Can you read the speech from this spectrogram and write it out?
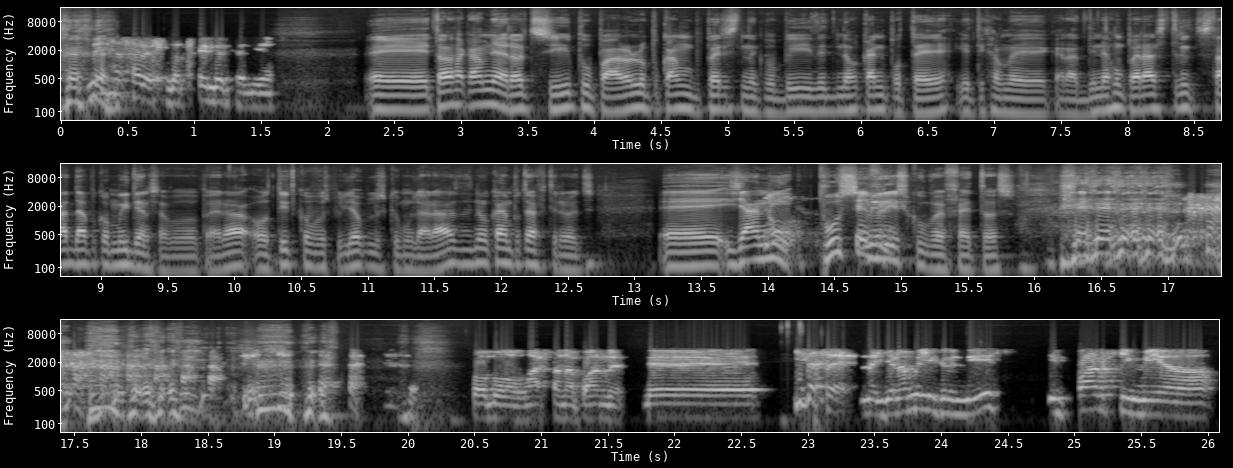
δεν σας αρέσουν τα τρέιλερ ταινίας. Ε, τώρα θα κάνω μια ερώτηση που παρόλο που κάνουμε πέρυσι στην εκπομπή δεν την έχω κάνει ποτέ γιατί είχαμε καραντίνα. Έχουν περάσει τρει stand-up comedians από εδώ πέρα. Ο Τίτκοβο, Πιλιόπουλο και ο Μουλαράς. Δεν έχω κάνει ποτέ αυτή την ερώτηση. Ε, Γιάννη, No. πού σε Είναι- βρίσκουμε φέτος; Πω πω, άστα να πάνε. Ε, κοίταξε, ναι, για να είμαι ειλικρινής, υπάρχει μια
